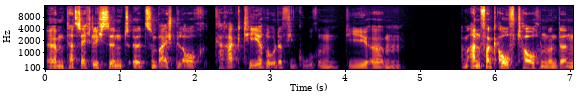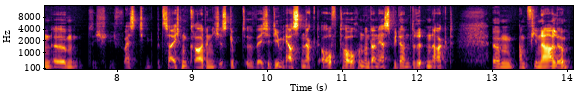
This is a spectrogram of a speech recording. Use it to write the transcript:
Ähm, tatsächlich sind äh, zum Beispiel auch Charaktere oder Figuren, die ähm, am Anfang auftauchen und dann, ähm, ich, ich, weiß die Bezeichnung gerade nicht, es gibt äh, welche, die im ersten Akt auftauchen und dann erst wieder im dritten Akt, ähm, am Finale,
